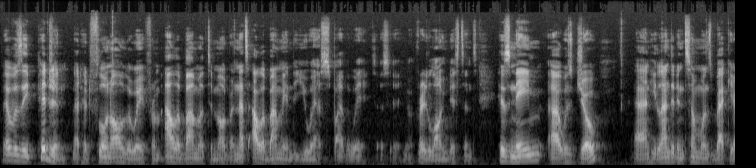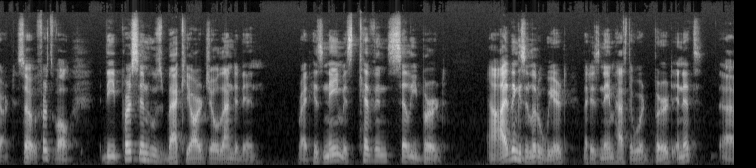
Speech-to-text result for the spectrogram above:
there was a pigeon that had flown all the way from Alabama to Melbourne. That's Alabama in the U.S., by the way. So it's a you know, very long distance. His name uh, was Joe, and he landed in someone's backyard. So first of all, the person whose backyard Joe landed in, right? His name is Kevin Celli-Bird. Uh, I think it's a little weird that his name has the word bird in it uh,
